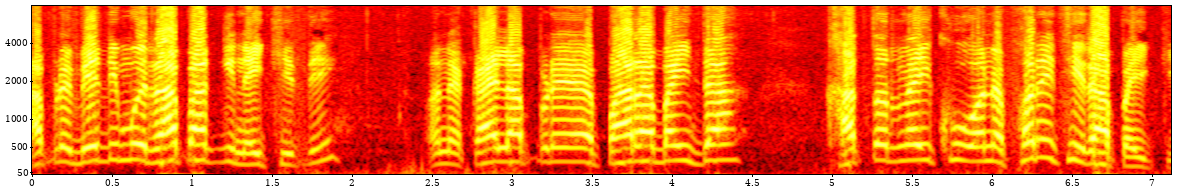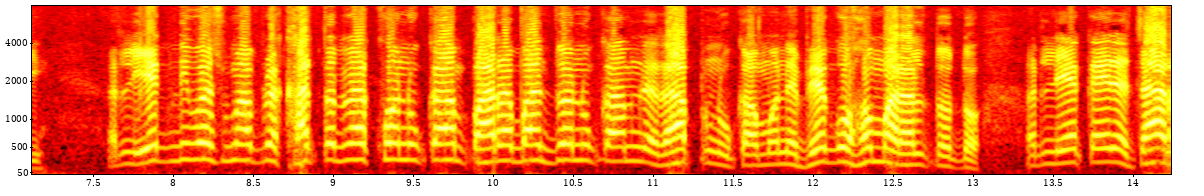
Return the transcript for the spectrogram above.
આપણે બે દી મોય રા પાકી નાખી હતી. અને કાલ આપણે પારા બાંધ્યા, ખાતર નાખ્યું અને ફરીથી રાપ પાકી એટલે એક દિવસમાં આપણે ખાતર નાખવાનું કામ, પારા બાંધવાનું કામ ને રાપનું કામ અને ભેગો હમાર હાલતો હતો. એટલે એક આરે ચાર,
